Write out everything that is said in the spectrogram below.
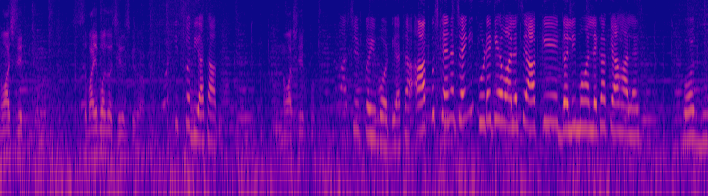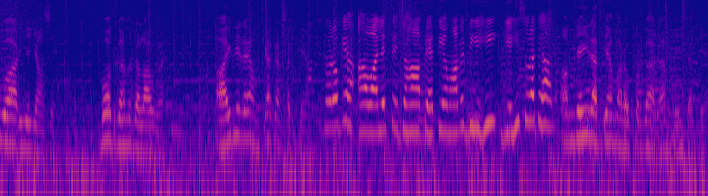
नवाज़ शरीफ की हुकूमत। सफ़ाई बहुत अच्छी उसके सामने वोट किसको दिया था आपने? नवाज़ शरीफ को। नवाज़ शरीफ को ही वोट दिया था। आप कुछ कहना चाहेंगे? कूड़े के हवाले से आपके गली मोहल्ले का क्या हाल है? बहुत बुआ आ रही है यहाँ से। बहुत गंद डला हुआ है। आ ही नहीं रहे हम क्या कर सकते हैं? घरों के हवाले से जहाँ आप रहती हैं वहाँ पे भी यही यही सूरत हाल? हम यही रहते हैं हमारा ऊपर घर है हम यहीं रहते हैं।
